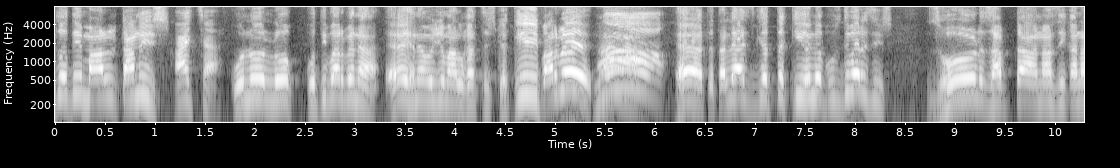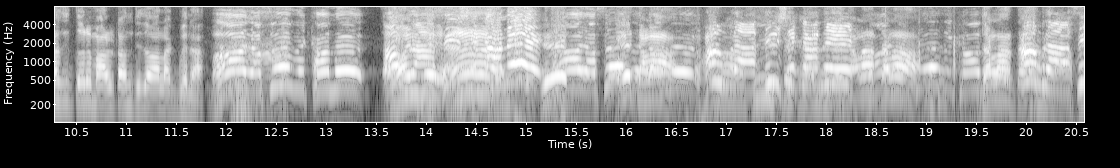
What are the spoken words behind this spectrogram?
যদি মাল টানিস আচ্ছা। কোন লোক ক্ষতি পারবে না। এই হেনে বসে মাল খাচ্ছিস কি? পারবে? হ্যাঁ তো তাহলে আজকে তো কি হলো বুঝতে পারছিস? ঝোড় ঝাপটা আনাসি কানাসি তোরে মাল টানতে যাওয়া লাগবে না। ভাই আছে যেখানে। আমরা আছি হ্যাঁ। সেখানে। ভাই আছে এই দাঁড়া। আমরা আছি সেখানে। দাঁড়া দাঁড়া। দাঁড়া দাঁড়া। আমরা আছি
